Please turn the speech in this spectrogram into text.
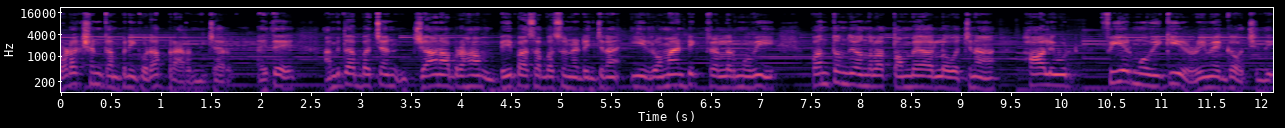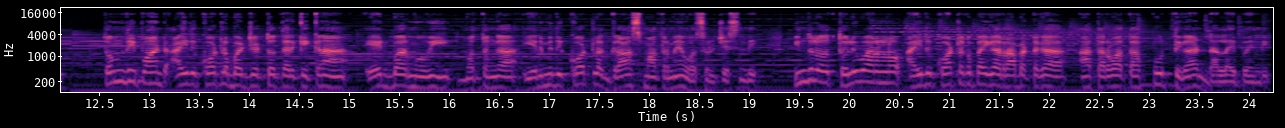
ప్రొడక్షన్ కంపెనీ కూడా ప్రారంభించారు. అయితే అమితాబ్ బచ్చన్ జాన్ అబ్రహాం బీపాసా బసు నటించిన ఈ రొమాంటిక్ థ్రిల్లర్ మూవీ పంతొమ్మిది వందల తొంభై ఆరులో వచ్చిన హాలీవుడ్ ఫియర్ మూవీకి రీమేక్గా వచ్చింది. తొమ్మిది పాయింట్ ఐదు కోట్ల బడ్జెట్తో తెరకెక్కిన ఎయిట్ బార్ మూవీ మొత్తంగా ఎనిమిది కోట్ల గ్రాస్ మాత్రమే వసూలు చేసింది. ఇందులో తొలి వారంలో ఐదు కోట్లకు పైగా రాబట్టగా ఆ తర్వాత పూర్తిగా డల్ అయిపోయింది.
